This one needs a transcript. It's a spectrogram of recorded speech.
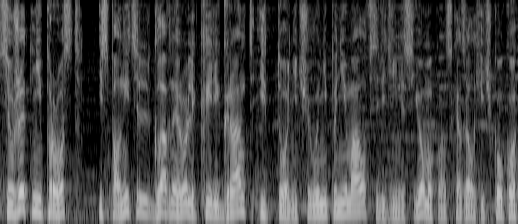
Сюжет непрост, Исполнитель главной роли Кэрри Грант и то ничего не понимал. В середине съемок он сказал Хичкоку,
